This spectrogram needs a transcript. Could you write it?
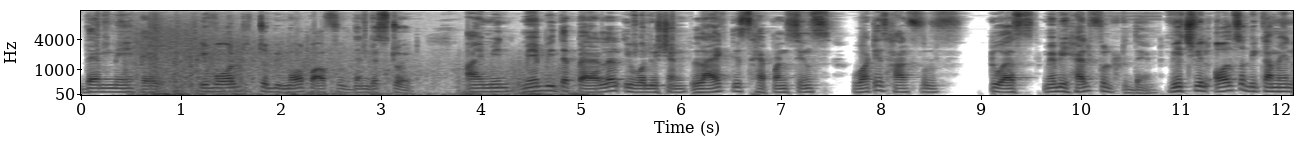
them may have evolved to be more powerful than destroyed. I mean, maybe the parallel evolution like this happened since what is harmful to us may be helpful to them, which will also become an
